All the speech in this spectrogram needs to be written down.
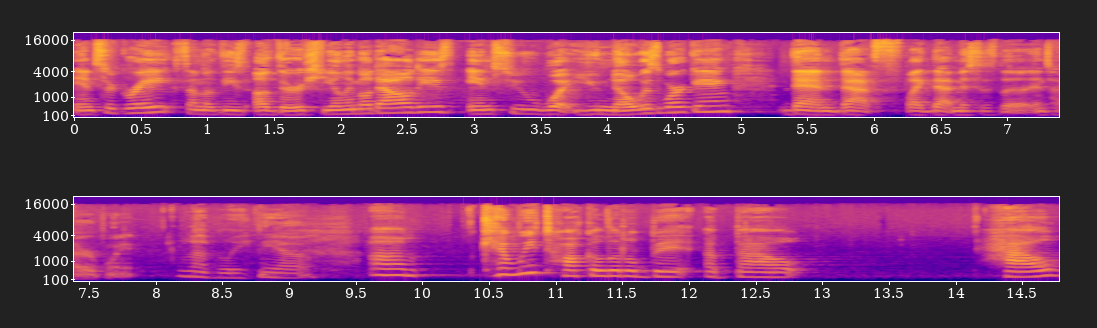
integrate some of these other healing modalities into what you know is working, then that's like that misses the entire point. Lovely. Yeah. Um, can we talk a little bit about how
